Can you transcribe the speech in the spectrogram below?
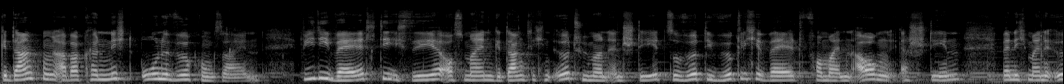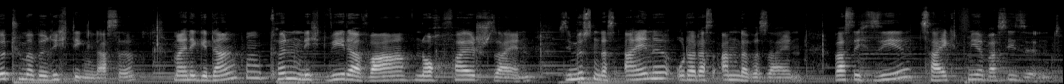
Gedanken aber können nicht ohne Wirkung sein. Wie die Welt, die ich sehe, aus meinen gedanklichen Irrtümern entsteht, so wird die wirkliche Welt vor meinen Augen erstehen, wenn ich meine Irrtümer berichtigen lasse. Meine Gedanken können nicht weder wahr noch falsch sein. Sie müssen das eine oder das andere sein. Was ich sehe, zeigt mir, was sie sind.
